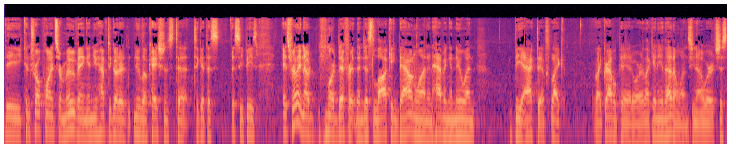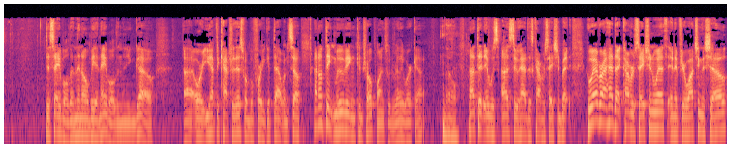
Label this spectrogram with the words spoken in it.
the control points are moving and you have to go to new locations to to get this the CPs, it's really no more different than just locking down one and having a new one be active, like like Gravel Pit or like any of the other ones. You know, where it's just disabled, and then it'll be enabled, and then you can go. Uh, or you have to capture this one before you get that one. So I don't think moving control points would really work out. No. Not that it was us who had this conversation, but whoever I had that conversation with, and if you're watching the show,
